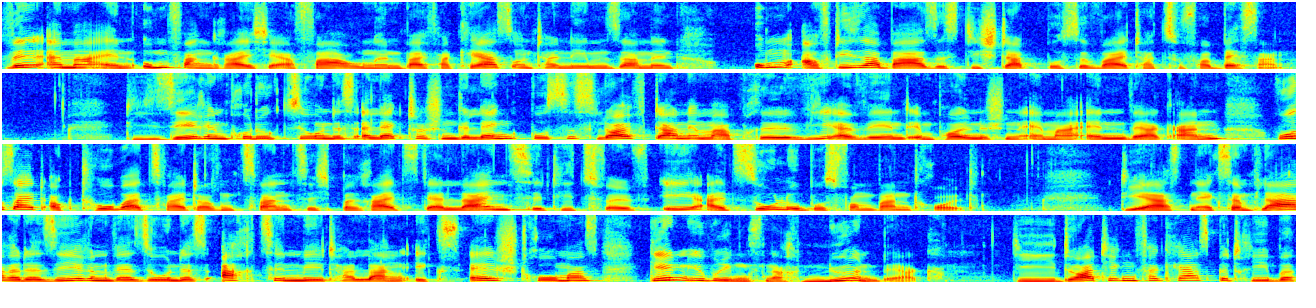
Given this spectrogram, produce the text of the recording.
will MAN umfangreiche Erfahrungen bei Verkehrsunternehmen sammeln, um auf dieser Basis die Stadtbusse weiter zu verbessern. Die Serienproduktion des elektrischen Gelenkbusses läuft dann im April, wie erwähnt, im polnischen MAN-Werk an, wo seit Oktober 2020 bereits der Line City 12E als Solobus vom Band rollt. Die ersten Exemplare der Serienversion des 18 Meter langen XL-Stromers gehen übrigens nach Nürnberg. Die dortigen Verkehrsbetriebe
